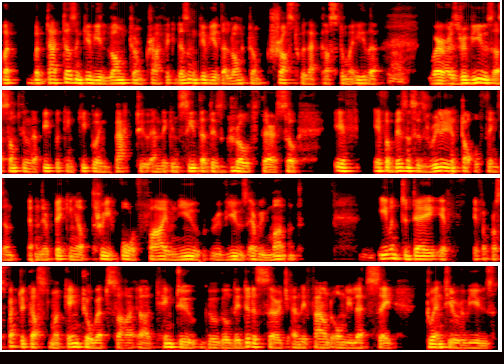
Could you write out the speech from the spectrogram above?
but but that doesn't give you long term traffic. It doesn't give you the long term trust with that customer either. Right. Whereas reviews are something that people can keep going back to and they can see that there's growth there. So if if a business is really on top of things and, and they're picking up three, four, five new reviews every month, hmm. even today, if if a prospective customer came to a website, uh, came to Google, they did a search and they found only, let's say, 20 reviews,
